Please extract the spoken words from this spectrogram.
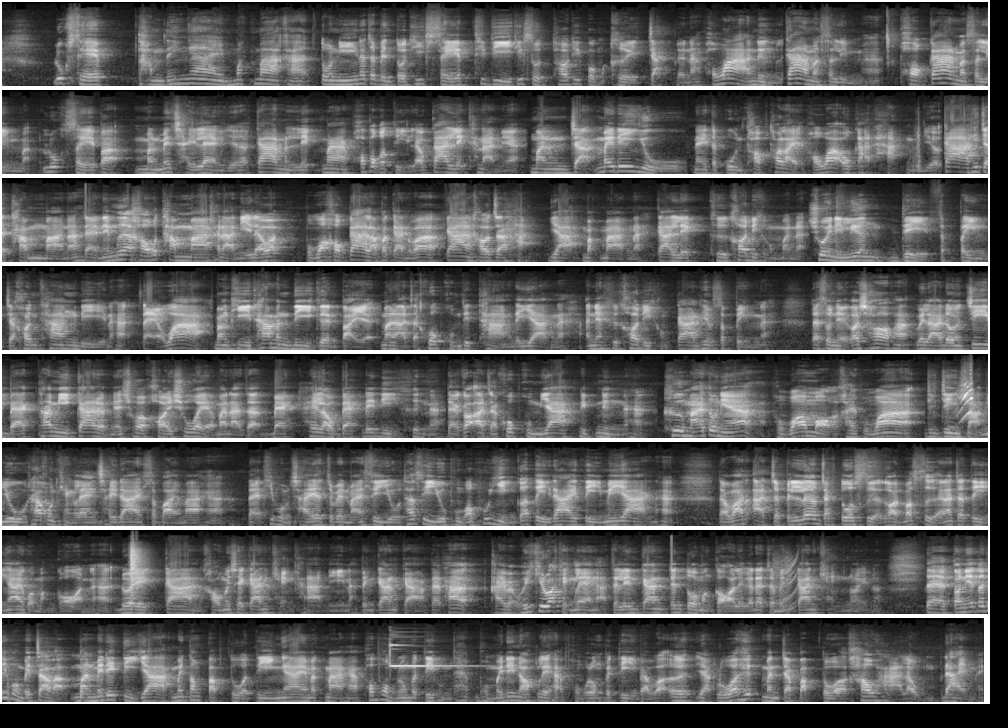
ลูกเซฟ ทำได้ง่ายมากๆฮะตัวนี้น่าจะเป็นตัวที่เซฟที่ดีที่สุดเท่าที่ผมเคยจับเลยนะ เพราะว่าหนึ่งก้านมันสลิมฮะพอก้านมันสลิมอะลูกเซฟอะมันไม่ใช้แรงเยอะก้านมันเล็กมาก เพราะปกติแล้วก้านเล็กขนาดเนี้ยมันจะไม่ได้อยู่ในตระกูลท็อปเท่าไหร่เพราะว่าโอกาสหักมันเยอะกล้าที่จะทำมานะ แต่ในเมื่อเขาทำมาขนาดนี้แล้วว่า ผมว่าเขากล้ารับประกันว่าก้านเขาจะหักยากมากๆนะก้านเล็กคือข้อดีของมันอะช่วยในเรื่องเดทสปริงจะค่อนข้างดีนะฮะแต่ว่าบางทีถ้ามันดีเกินไปอะมันอาจจะควบคุมทิศทางได้ยากนะอันนี้คือข้อดีของก้านที่มันสปริงนะแต่ส่วนใหญ่ก็ชอบฮะเวลาโดนจี้แบ็กถ้ามีก้านแบบนี้ช่วยคอยช่วยอะมันอาจจะแบ็กให้เราแบ็กได้ดีขึ้นนะแต่ก็อาจจะควบคุมยากนิดนึงนะฮะคือไม้ตัวเนี้ยผมว่าเหมาะกับใครผมว่าจริง ๆ 3U ถ้าคนแข็งแรงใช้ได้สบายมากฮะ แต่ที่ผมใช้จะเป็นไม้ 4U ถ้า 4U ผมว่าผู้หญิงก็ตีได้ตีไม่ยากนะฮะ แต่ว่าอาจจะเป็นเริ่มจากตัวเสือก่อนเพราะเสือน่าจะตีง่ายกว่ามังกรนะฮะ ด้วยก้านเขาไม่ใช่ก้านแข็งขนาดนี้นะ เป็นก้านกลาง แต่ถ้าใครแบบเฮ้ยคิดว่าแข็งแรงอาจจะเล่นก้านเล่นตัวมังกรเลยก็ได้จะเป็นก้านแข็งหน่อยเนาะ แต่ตอนนี้ตอนที่ผมไปจับอะมันไม่ได้ตียากไม่ต้องปรับตัวตีง่ายมากๆครับเพราะผมลงไปตีผมแทผมไม่ได้น็อกเลยครับผมลงไปตีแบบว่าเอออยากรู้ว่าเฮ้ยมันจะปรับตัวเข้าหาเราได้ไหม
